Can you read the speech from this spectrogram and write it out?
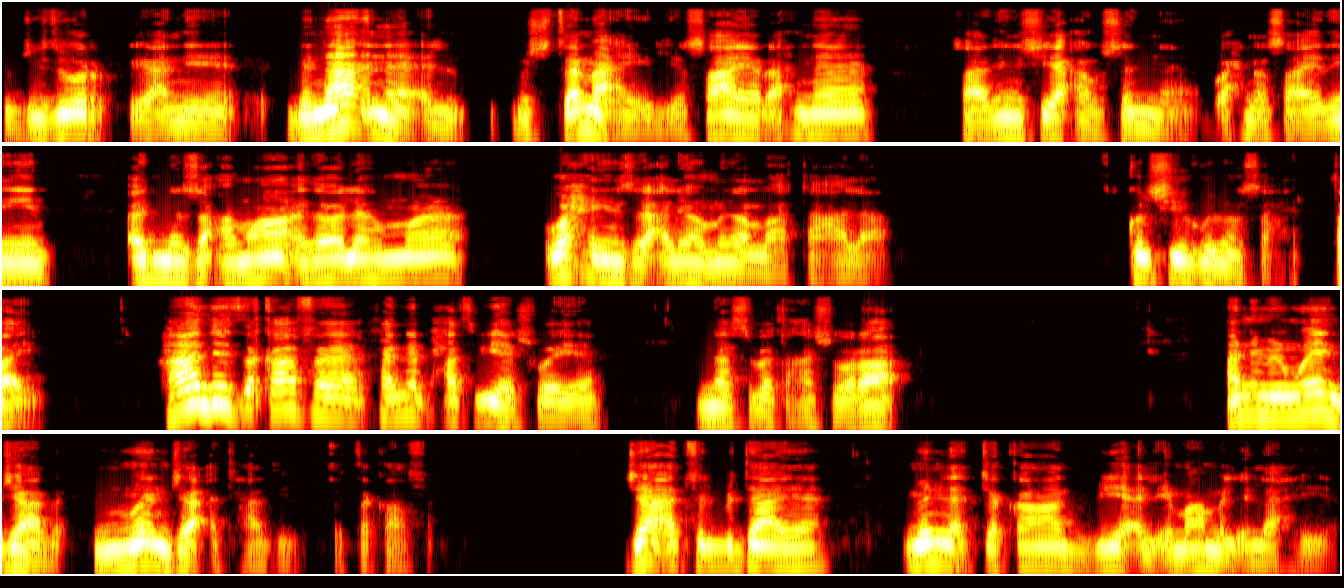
وجذور يعني بنائنا المجتمعي اللي صاير. إحنا صايرين شيعة وسنة وإحنا صايرين عندنا زعماء هذول هم وحي ينزل عليهم من الله تعالى. كل شيء يقولون صحيح. طيب هذه الثقافة خلينا نبحث فيها شوية بمناسبة عاشوراء. أنا من وين جاب من وين جاءت هذه الثقافة؟ جاءت في البداية من الاعتقاد بالإمامة الإلهية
